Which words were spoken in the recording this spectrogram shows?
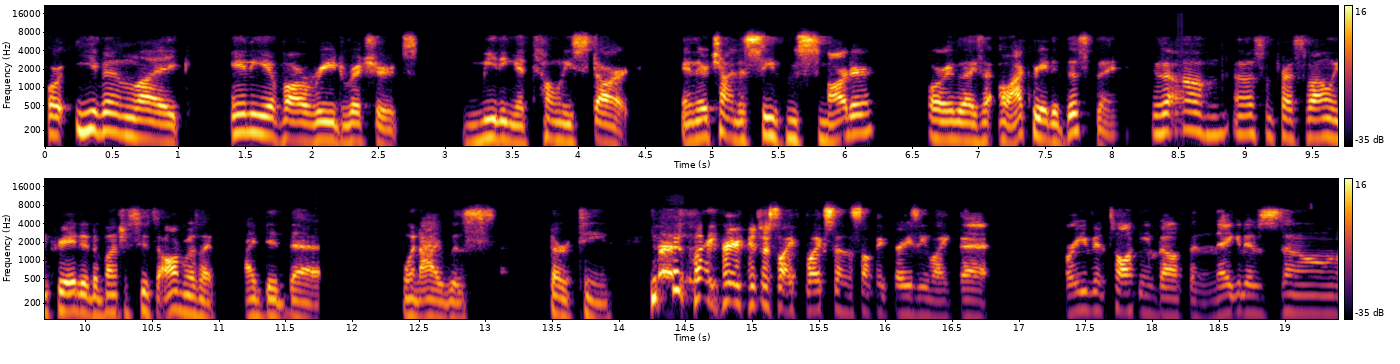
Or even like any of our Reed Richards meeting a Tony Stark and they're trying to see who's smarter. Or like, oh, I created this thing. He's like, oh, that's impressive. I only created a bunch of suits of armor. I was like, I did that when I was 13. like Richards like flexing something crazy like that. Or even talking about the negative zone,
